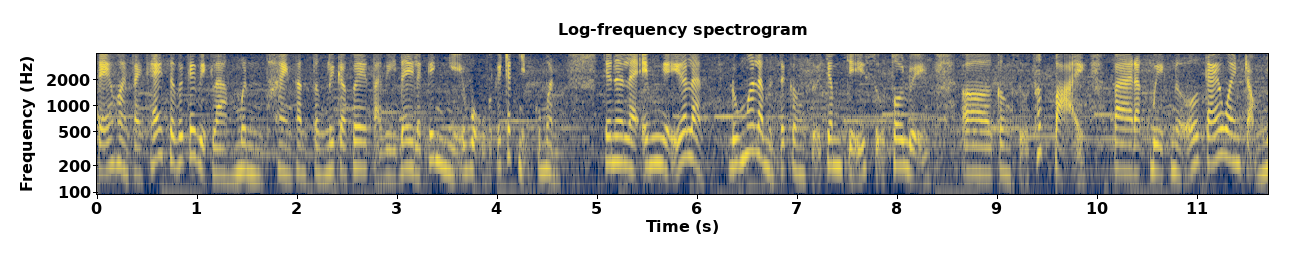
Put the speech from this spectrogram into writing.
sẽ hoàn toàn khác so với cái việc là mình hoàn thành từng ly cà phê. Tại vì đây là cái nghĩa vụ và cái trách nhiệm của mình. Cho nên là em nghĩ là đúng là mình sẽ cần sự chăm chỉ sự tôi luyện ờ, cần sự thất bại. Và đặc biệt nữa cái quan trọng nhất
